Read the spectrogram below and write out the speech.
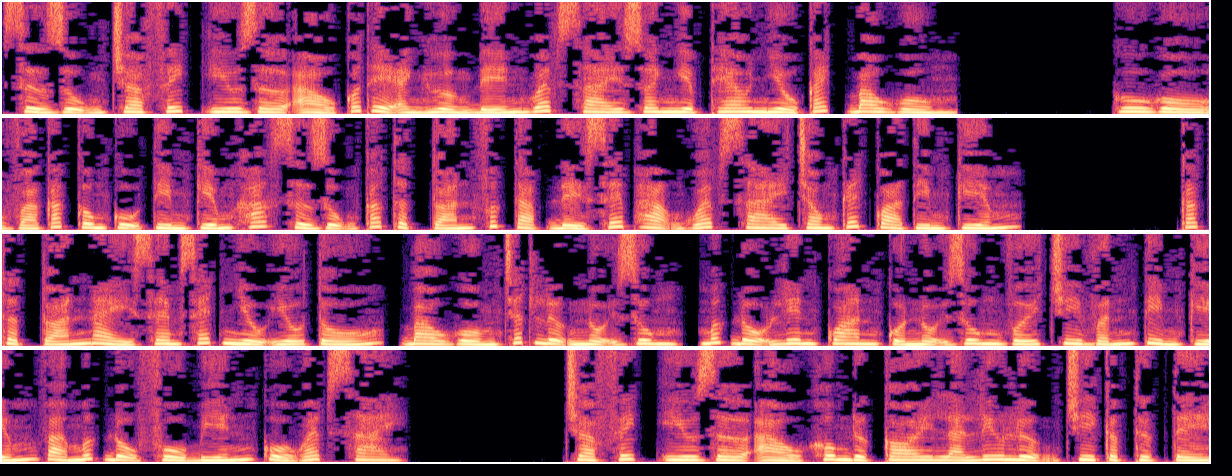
Sử dụng traffic user ảo có thể ảnh hưởng đến website doanh nghiệp theo nhiều cách bao gồm Google và các công cụ tìm kiếm khác sử dụng các thuật toán phức tạp để xếp hạng website trong kết quả tìm kiếm. Các thuật toán này xem xét nhiều yếu tố, bao gồm chất lượng nội dung, mức độ liên quan của nội dung với truy vấn tìm kiếm và mức độ phổ biến của website. Traffic user ảo không được coi là lưu lượng truy cập thực tế.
